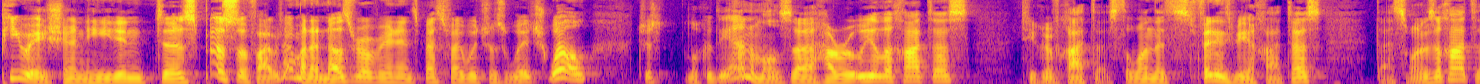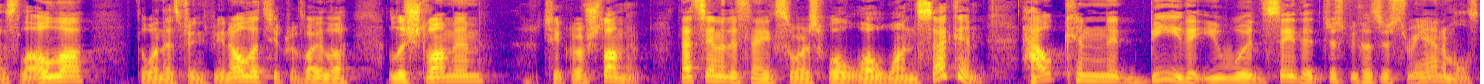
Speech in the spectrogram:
piresh, and he didn't uh, specify. We're talking about a nazir over here, didn't specify which was which. Well, just look at the animals. Uh, Haruya lechatas, tigrav chatas. The one that's fitting to be a chatas, that's the one is a chatas. Laola, the one that's fitting to be an ola, tigrav ola. Lishlamim, tigrav shlamim. That's the end of the Tanaic source. Well, well, one second. How can it be that you would say that just because there's three animals,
